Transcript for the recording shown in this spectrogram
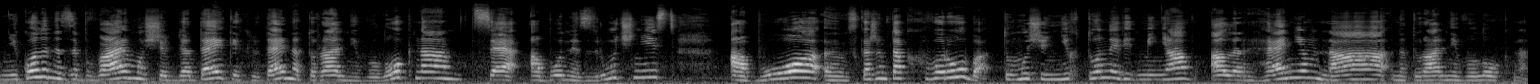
ніколи не забуваємо, що для деяких людей натуральні волокна це або незручність, або, е, скажімо так, хвороба, тому що ніхто не відміняв алергенів на натуральні волокна.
